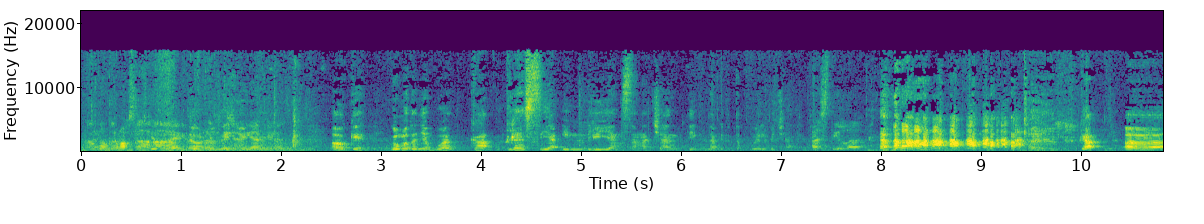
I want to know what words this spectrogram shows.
Dalam proses juga ya, penelitian ya. Oke, gue mau tanya buat Kak Gracia Indri yang sangat cantik tapi tetap gue lebih cantik. Pastilah. Kak, eh,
